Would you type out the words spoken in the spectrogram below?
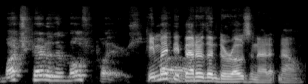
much better than most players. He might be uh, better than DeRozan at it now,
